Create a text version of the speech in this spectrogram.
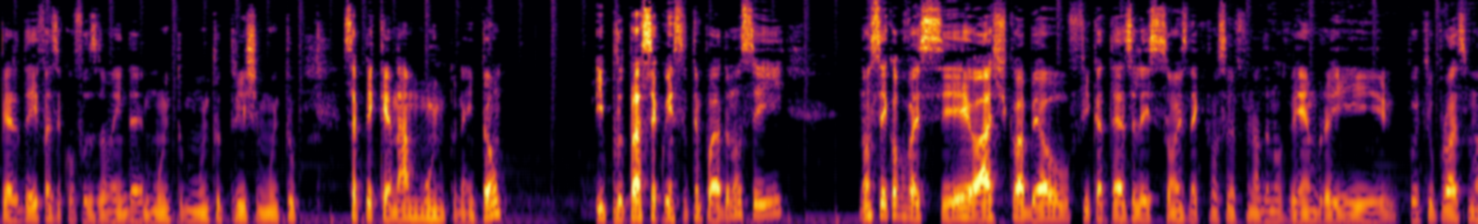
perder e fazer confusão ainda é muito, muito triste, muito se apequenar muito, né? Então, e para a sequência da temporada, eu não sei, não sei qual vai ser. Eu acho que o Abel fica até as eleições, né, que vão ser no final de novembro aí, porque o próximo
